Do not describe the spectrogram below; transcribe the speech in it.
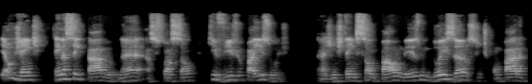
E é urgente, é inaceitável né, a situação que vive o país hoje. A gente tem em São Paulo mesmo, em dois anos, se a gente compara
